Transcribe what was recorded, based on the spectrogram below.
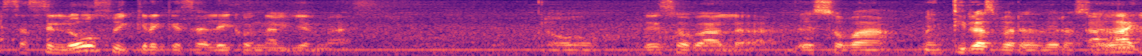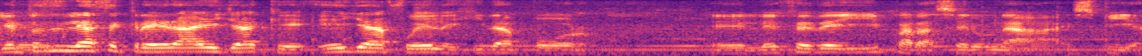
está celoso y cree que sale con alguien más. Oh, de eso va la, de eso va mentiras verdaderas. Ajá, y entonces le hace creer a ella que ella fue elegida por el FBI para ser una espía.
